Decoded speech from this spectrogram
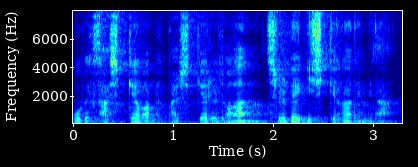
540개와 180개를 더한 720개가 됩니다.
